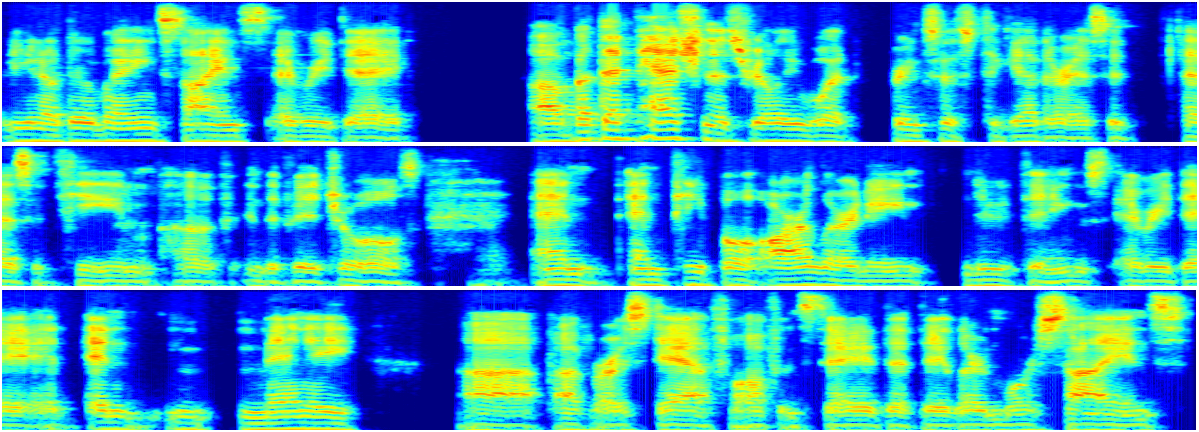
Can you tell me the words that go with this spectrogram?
you know, they're learning science every day. Uh, but that passion is really what brings us together as a as a team of individuals. And and people are learning new things every day. And, and many uh, of our staff often say that they learn more science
